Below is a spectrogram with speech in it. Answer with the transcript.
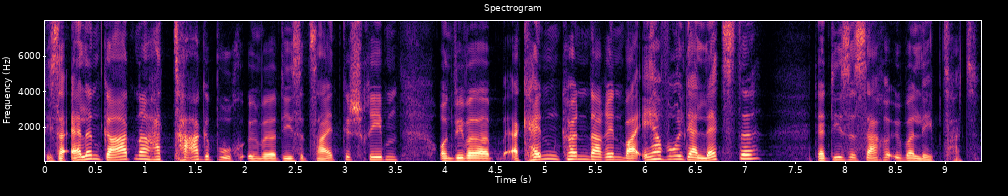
Dieser Alan Gardner hat Tagebuch über diese Zeit geschrieben und wie wir erkennen können darin, war er wohl der Letzte, der diese Sache überlebt hat.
